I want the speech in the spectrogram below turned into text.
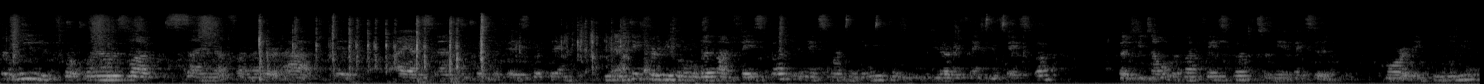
For me, for when I was logged, signing up for another app, it, I accidentally clicked the Facebook thing. And I think for people who live on Facebook, it makes it more convenient because you can do everything through Facebook. But if you don't live on Facebook, to me, it makes it more inconvenient.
